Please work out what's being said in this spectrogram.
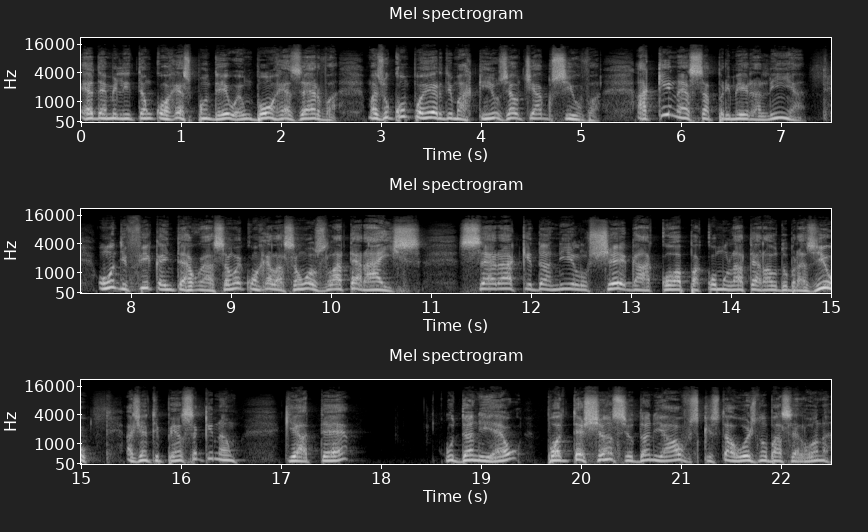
Éder Militão correspondeu, é um bom reserva, mas o companheiro de Marquinhos é o Thiago Silva. Aqui nessa primeira linha, onde fica a interrogação é com relação aos laterais. Será que Danilo chega à Copa como lateral do Brasil? A gente pensa que não, que até o Daniel pode ter chance, o Dani Alves, que está hoje no Barcelona.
